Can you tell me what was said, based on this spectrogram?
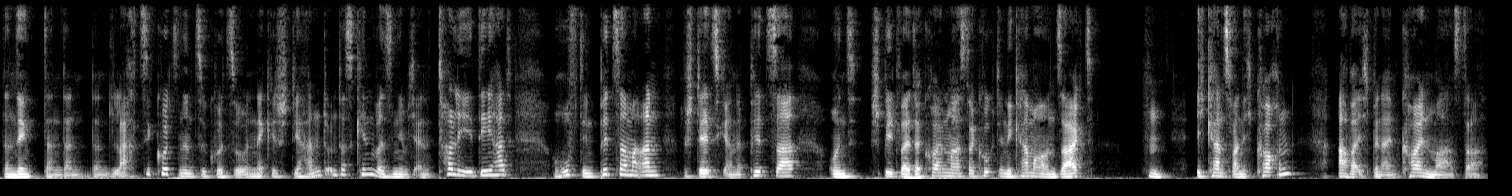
Dann denkt, dann, dann, dann lacht sie kurz, nimmt so kurz so neckisch die Hand und das Kinn, weil sie nämlich eine tolle Idee hat, ruft den Pizzamann an, bestellt sich eine Pizza und spielt weiter Coinmaster, guckt in die Kamera und sagt, hm, ich kann zwar nicht kochen, aber ich bin ein Coinmaster.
